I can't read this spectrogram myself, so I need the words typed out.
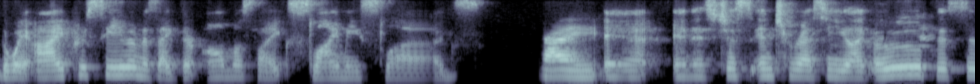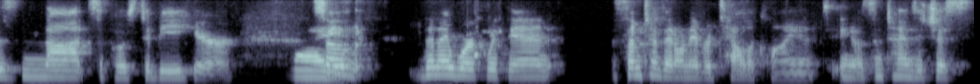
the way I perceive them is like they're almost like slimy slugs. Right. And, and it's just interesting. You're like, oh, this is not supposed to be here. Right. So then I work within, sometimes I don't ever tell the client, you know, sometimes it's just,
